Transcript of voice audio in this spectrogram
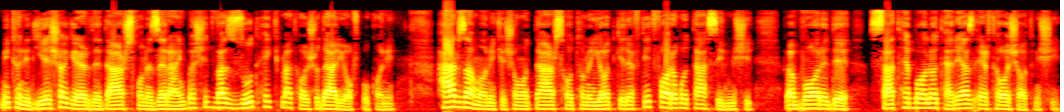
می‌تونید یه شاگرد درس خونه زرنگ باشید و زود حکمت هاشو دریافت بکنید. هر زمانی که شما درس هاتون رو یاد گرفتید فارغ و تحصیل میشید و وارد سطح بالاتری از ارتعاشات میشید.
